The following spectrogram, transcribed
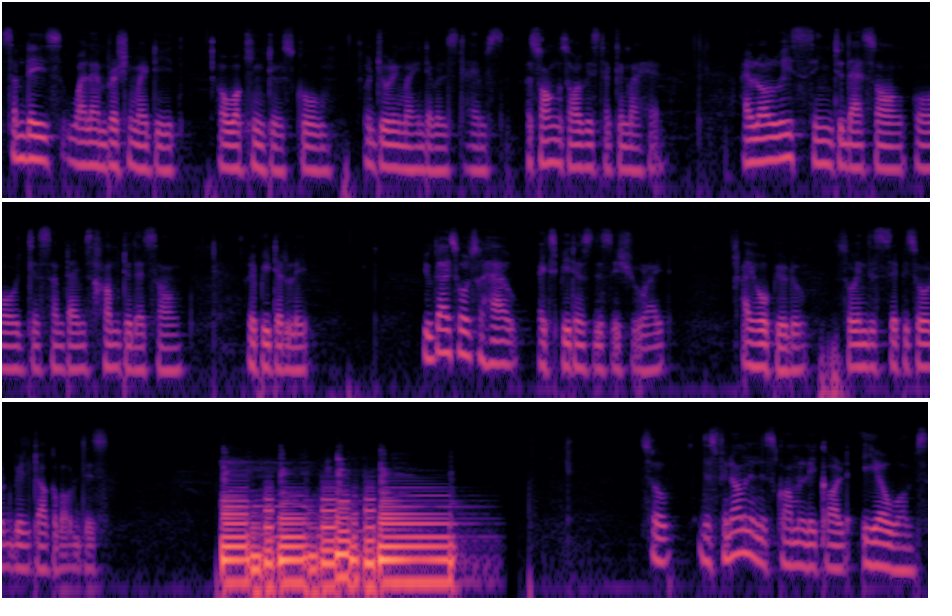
Some days while I'm brushing my teeth or walking to school or during my intervals times, a song is always stuck in my head. I will always sing to that song or just sometimes hum to that song repeatedly. You guys also have experienced this issue, right? I hope you do. So, in this episode, we'll talk about this. So, this phenomenon is commonly called earworms.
